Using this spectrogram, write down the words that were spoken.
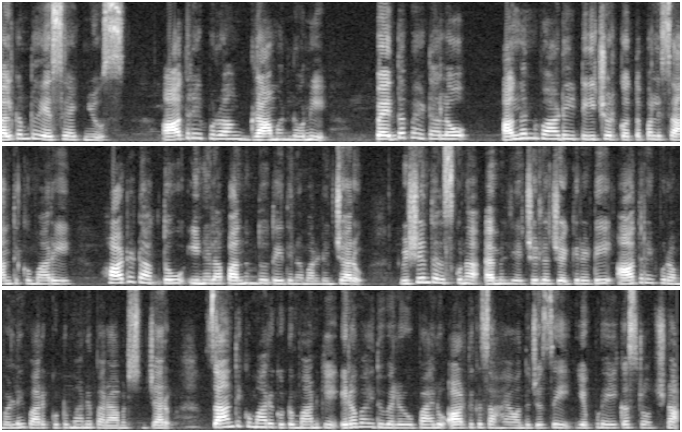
Welcome to SIT news. Atreyapuram గ్రామంలోని పెద్దపేటలో అంగన్వాడీ టీచర్ కొత్తపల్లి శాంతికుమారి హార్ట్అటాక్తో ఈ నెల పంతొమ్మిదో తేదీన మరణించారు. విషయం తెలుసుకున్న ఎమ్మెల్యే చిర్ల జగ్గిరెడ్డి ఆత్రేపురం వెళ్ళి వారి కుటుంబాన్ని పరామర్శించారు. శాంతికుమారి కుటుంబానికి ఇరవై ఐదు వేల రూపాయలు ఆర్థిక సహాయం అందజేసి ఎప్పుడు ఏ కష్టం వచ్చినా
